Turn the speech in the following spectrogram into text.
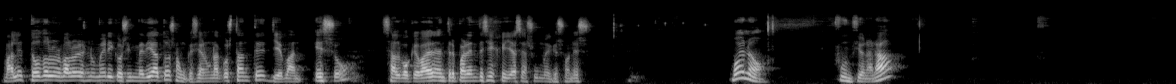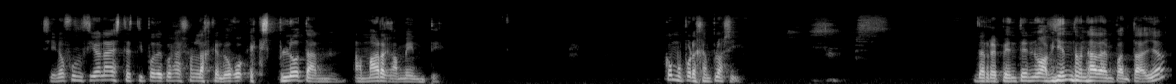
¿Vale? Todos los valores numéricos inmediatos, aunque sean una constante, llevan eso, salvo que vayan entre paréntesis que ya se asume que son eso. Bueno, ¿Funcionará? Si no funciona, este tipo de cosas son las que luego explotan amargamente. Como por ejemplo así. De repente no habiendo nada en pantalla.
